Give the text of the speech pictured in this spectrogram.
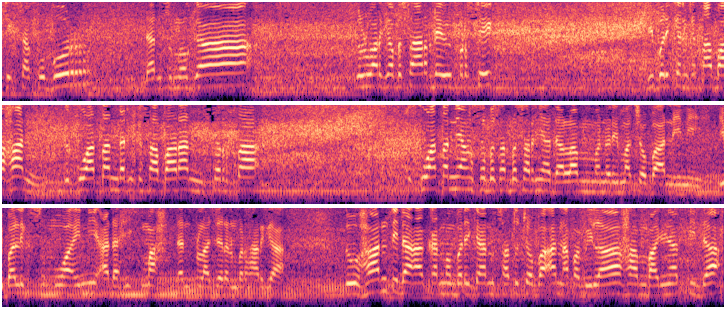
siksa kubur dan semoga keluarga besar Dewi Persik diberikan ketabahan, kekuatan dan kesabaran serta kekuatan yang sebesar-besarnya dalam menerima cobaan ini. Di balik semua ini ada hikmah dan pelajaran berharga. Tuhan tidak akan memberikan satu cobaan apabila hambanya tidak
